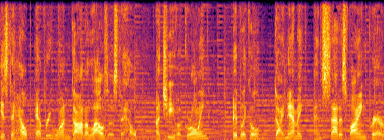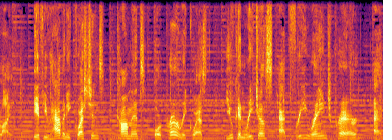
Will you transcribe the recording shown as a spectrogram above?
is to help everyone God allows us to help achieve a growing, biblical, dynamic, and satisfying prayer life. If you have any questions, comments, or prayer requests, you can reach us at freerangeprayer at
